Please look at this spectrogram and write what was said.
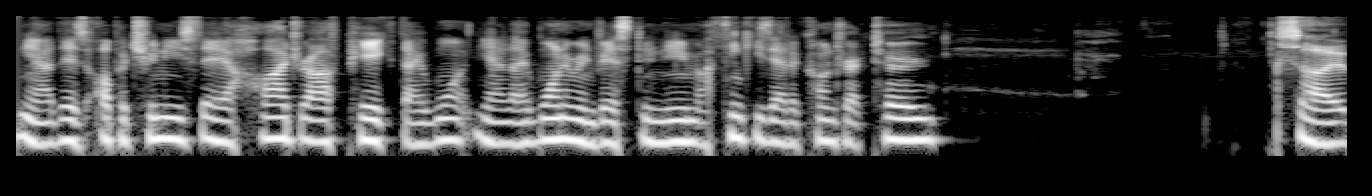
You know, there's opportunities there. High draft pick. They want, you know, they want to invest in him. I think he's out of contract too. So,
